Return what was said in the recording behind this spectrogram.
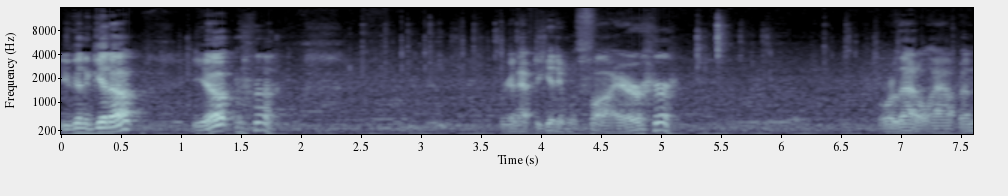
You gonna get up? Yep. We're gonna have to get him with fire. or that'll happen.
